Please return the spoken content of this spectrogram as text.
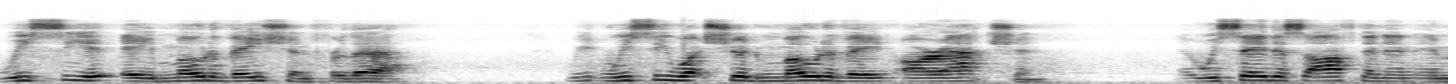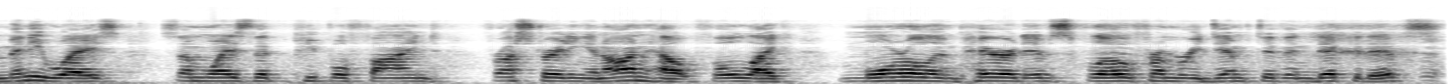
we see a motivation for that. We, we see what should motivate our action. And we say this often in, in many ways, some ways that people find frustrating and unhelpful, like moral imperatives flow from redemptive indicatives,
